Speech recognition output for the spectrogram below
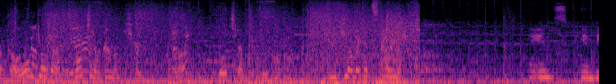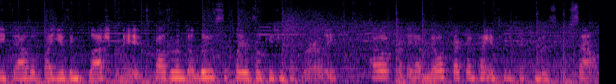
先行弾か音響弾のどちらかが効くどちらが有効か見極めて使うんだ Titans can be dazzled by using flash grenades, causing them to lose the player's location temporarily. However, they have no effect on Titans who detect humans through sound.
